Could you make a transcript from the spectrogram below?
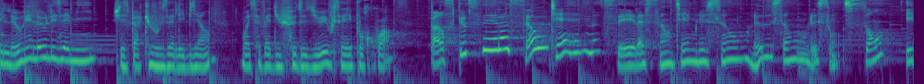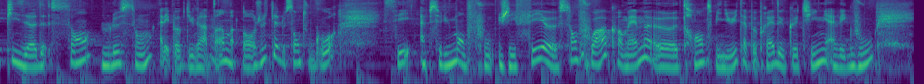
Hello, hello les amis, j'espère que vous allez bien. Moi ça va du feu de Dieu et vous savez pourquoi? Parce que c'est la centième, c'est la centième leçon, leçon, leçon. 100 épisodes sans leçons à l'époque du gratin, maintenant juste les leçons tout court c'est absolument fou. J'ai fait 100 euh, fois quand même 30 euh, minutes à peu près de coaching avec vous.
